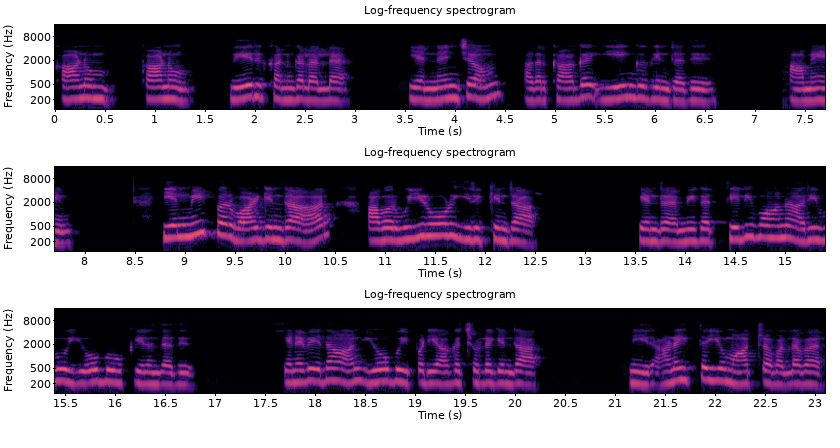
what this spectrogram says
காணும் காணும் வேறு கண்கள் அல்ல. என் நெஞ்சம் அதற்காக ஏங்குகின்றது ஆமேன். என் மீட்பர் வாழ்கின்றார் அவர் உயிரோடு இருக்கின்றார் என்ற மிக தெளிவான அறிவு யோபுவுக்கு இருந்தது. எனவேதான் யோபு இப்படியாக சொல்லுகின்றார் நீர் அனைத்தையும் மாற்ற வல்லவர்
